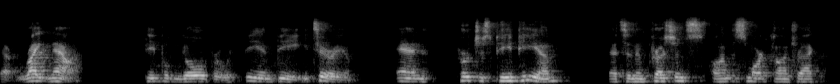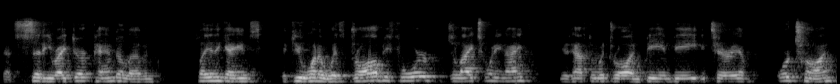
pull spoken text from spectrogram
that right now, people can go over with BNB, Ethereum, and purchase PPM. That's an impressions on the smart contract that's sitting right there at Panda 11. Play the games. If you want to withdraw before July 29th, you'd have to withdraw in BNB, Ethereum, or Tron.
